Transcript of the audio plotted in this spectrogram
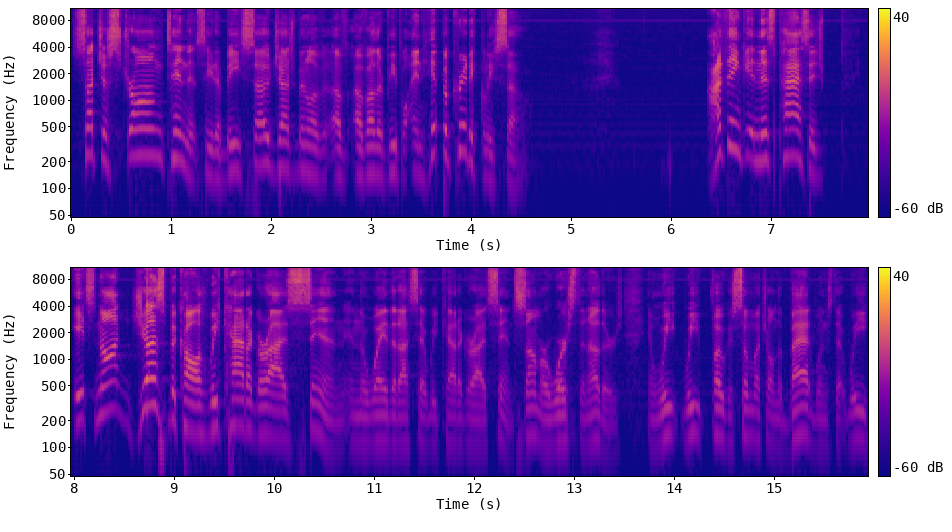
such a strong tendency to be so judgmental of, of, of other people and hypocritically so? I think in this passage, it's not just because we categorize sin in the way that I said we categorize sin. Some are worse than others, and we, we focus so much on the bad ones that we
